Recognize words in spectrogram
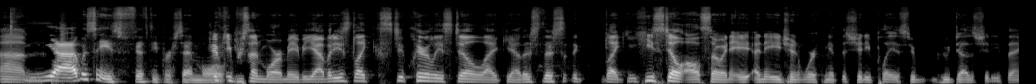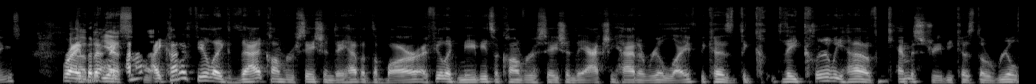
Um yeah i would say he's 50% more 50% more maybe yeah but he's like st- clearly still like yeah there's there's like he's still also an, a- an agent working at the shitty place who who does shitty things. Right uh, but, but, I, yes I kind of feel like that conversation they have at the bar i feel like maybe it's a conversation they actually had in real life because they, they clearly have chemistry because they're real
